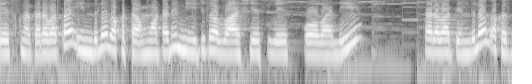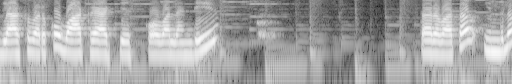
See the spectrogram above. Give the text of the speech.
వేసుకున్న తర్వాత ఇందులో ఒక టమోటాని నీట్గా వాష్ చేసి వేసుకోవాలి. తర్వాత ఇందులో ఒక గ్లాసు వరకు వాటర్ యాడ్ చేసుకోవాలండి. తర్వాత ఇందులో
